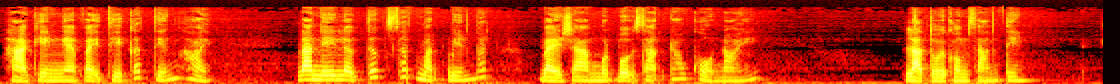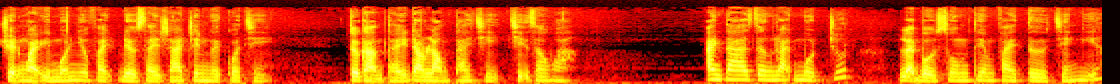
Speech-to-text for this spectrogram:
Hà Kinh nghe vậy thì cất tiếng hỏi. Danny lập tức sắt mặt biến mất, bày ra một bộ dạng đau khổ nói. Là tôi không dám tin. Chuyện ngoài ý muốn như vậy đều xảy ra trên người của chị. Tôi cảm thấy đau lòng thay chị, chị dâu à. Anh ta dừng lại một chút, lại bổ sung thêm vài từ chính nghĩa.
